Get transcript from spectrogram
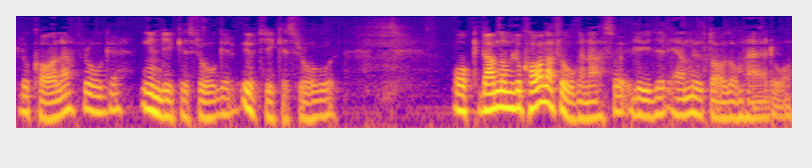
Lokala frågor, inrikesfrågor, utrikesfrågor. Och bland de lokala frågorna så lyder en utav de här då.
